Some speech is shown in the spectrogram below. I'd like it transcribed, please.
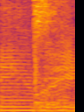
Be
